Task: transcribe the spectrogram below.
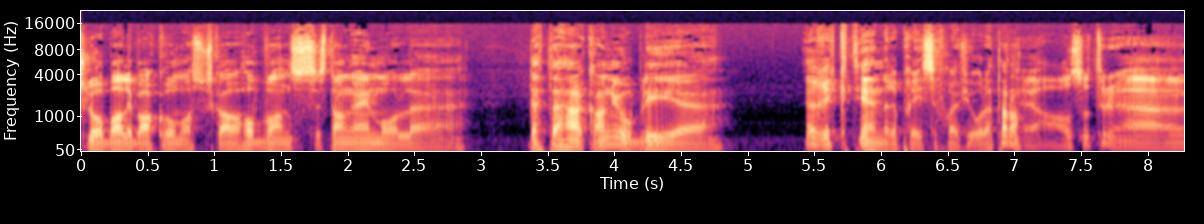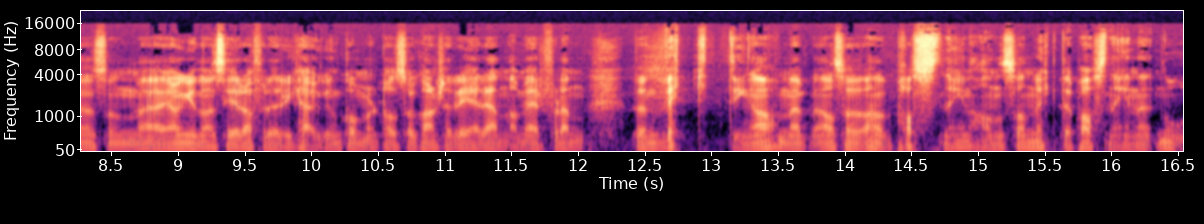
Slår ball i bakrommet, og så skal Hovvans stange inn mål. Eh. Dette her kan jo bli eh, riktig en reprise fra i fjor, dette, da. Ja, og så tror jeg, som Jan Gunnar sier, at Fredrik Haugen kommer til å kanskje regjere enda mer. For den, den vektinga, med, altså pasningen hans, han vekter pasningene no,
